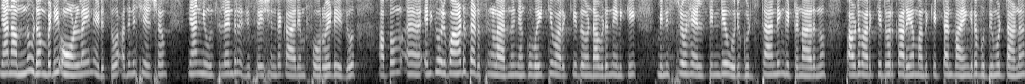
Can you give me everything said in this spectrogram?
ഞാൻ അന്ന് ഉടമ്പടി ഓൺലൈൻ എടുത്തു. അതിനുശേഷം ഞാൻ ന്യൂസിലാൻഡ് രജിസ്ട്രേഷന്റെ കാര്യം ഫോർവേഡ് ചെയ്തു. അപ്പം എനിക്ക് ഒരുപാട് തടസ്സങ്ങളായിരുന്നു. ഞാൻ കുവൈറ്റ് വർക്ക് ചെയ്തുകൊണ്ട് അവിടെ നിന്ന് എനിക്ക് മിനിസ്റ്റർ ഓഫ് ഹെൽത്തിന്റെ ഒരു ഗുഡ് സ്റ്റാൻഡിങ് കിട്ടണമായിരുന്നു. അപ്പോൾ അവിടെ വർക്ക് ചെയ്തവർക്ക് അറിയാം അത് കിട്ടാൻ ഭയങ്കര ബുദ്ധിമുട്ടാണ്.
